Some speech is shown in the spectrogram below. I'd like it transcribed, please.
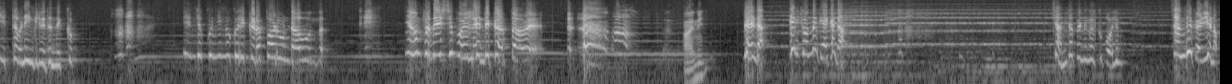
ഇത്തവണയെങ്കിലും ഇത് നിൽക്കും. എന്റെ കുഞ്ഞുങ്ങൾക്കൊരു കിടപ്പാടും ഉണ്ടാവുമെന്ന് ഞാൻ പ്രതീക്ഷിച്ചു പോയല്ലേ എന്റെ കർത്താവേ. ആനി വേണ്ട എനിക്കൊന്നും കേക്കണ്ട. ചന്ത പെണ്ണുങ്ങൾക്ക് പോലും സന്ധ്യ കഴിയണം.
